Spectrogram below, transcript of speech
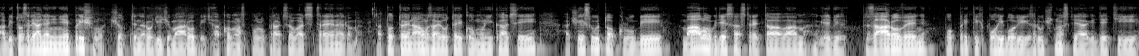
aby to zriadenie neprišlo, čo ten rodič má robiť, ako má spolupracovať s trénerom. A toto je naozaj o tej komunikácii. A či sú to kluby, málo kde sa stretávam, kde by zároveň popri tých pohybových zručnostiach detí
